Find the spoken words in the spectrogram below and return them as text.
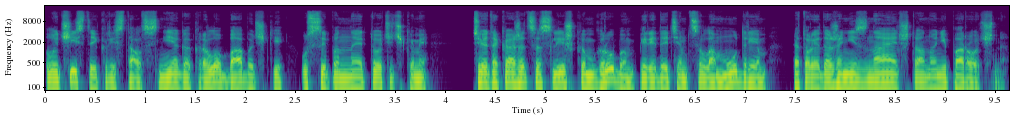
лучистый кристалл снега, крыло бабочки, усыпанное точечками – все это кажется слишком грубым перед этим целомудрием, которое даже не знает, что оно непорочно.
